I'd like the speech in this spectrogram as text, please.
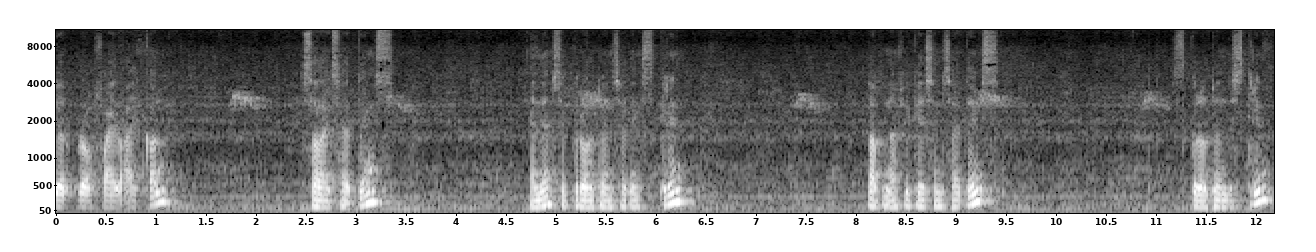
your profile icon. Select settings. And then scroll down settings screen. Tap navigation settings. Scroll down the screen.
